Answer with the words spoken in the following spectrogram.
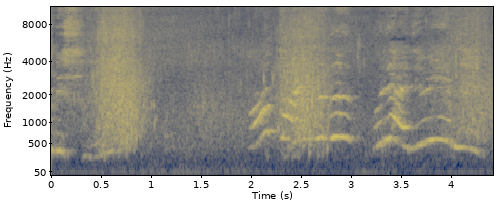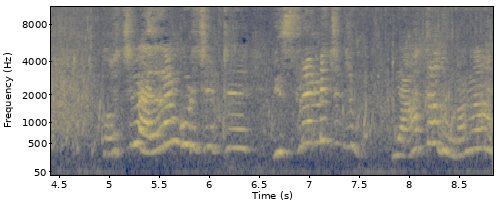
ഒരു കുറച്ച് വെള്ളം കുടിച്ചിട്ട് വിശ്രമിച്ചിട്ട് യാത്ര തുടങ്ങാം.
